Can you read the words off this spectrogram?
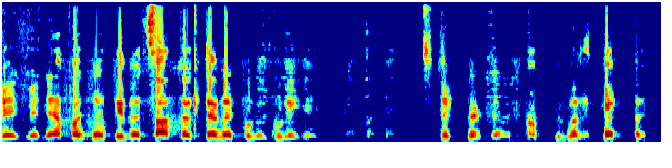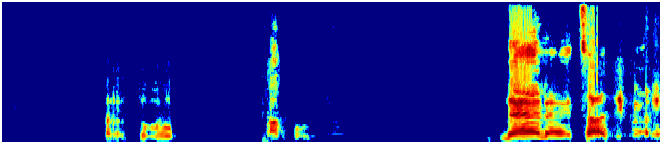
वेगवेगळ्या पद्धतीने सातत्याने कुणी कुणी वेगवेगळ्या स्टेटमेंट बाबतीमध्ये परंतु हा पूर्ण न्यायालयाचा अधिकार आहे.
